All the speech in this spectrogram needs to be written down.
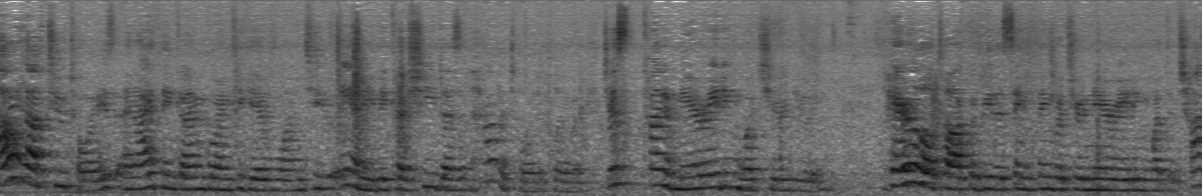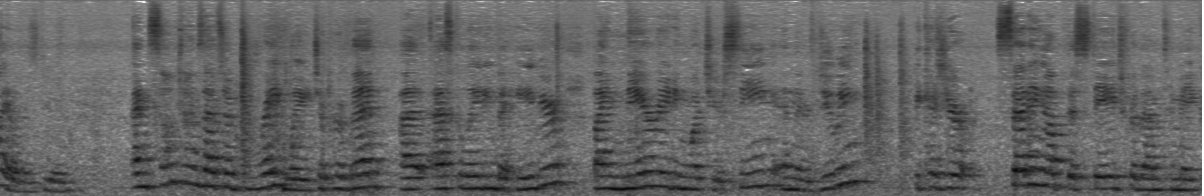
I have two toys, and I think I'm going to give one to Annie because she doesn't have a toy to play with. Just kind of narrating what you're doing. Parallel talk would be the same thing, but you're narrating what the child is doing. And sometimes that's a great way to prevent uh, escalating behavior by narrating what you're seeing and they're doing because you're setting up the stage for them to make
